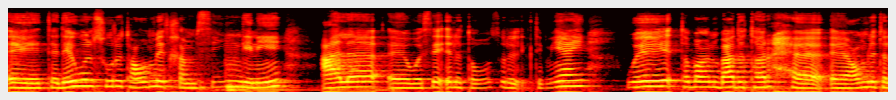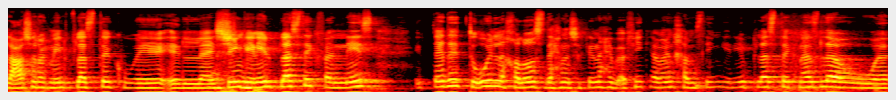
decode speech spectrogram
آه، تداول صورة عملة 50 جنيه على آه، وسائل التواصل الاجتماعي. وطبعا بعد طرح آه، عملة العشرة جنيه البلاستيك والعشرين جنيه البلاستيك فالناس ابتدت تقول لا خلاص ده إحنا شكلنا هيبقى فيه كمان خمسين جنيه بلاستيك نازلة و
